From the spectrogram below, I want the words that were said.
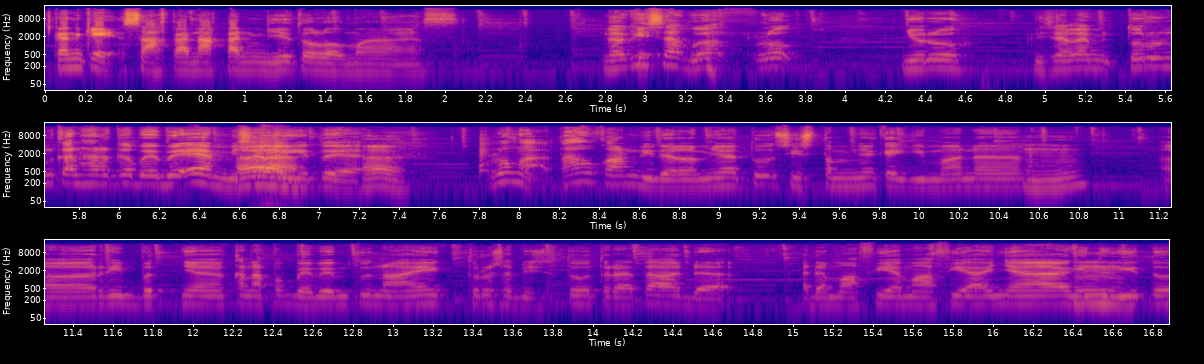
Kan kayak seakan-akan gitu loh, Mas. nggak bisa gue lo nyuruh misalnya turunkan harga BBM misalnya Ah, gitu ya ah. lo nggak tahu kan di dalamnya tuh sistemnya kayak gimana Hmm. eh, ribetnya kenapa BBM tuh naik terus habis itu ternyata ada ada mafia mafianya gitu gitu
